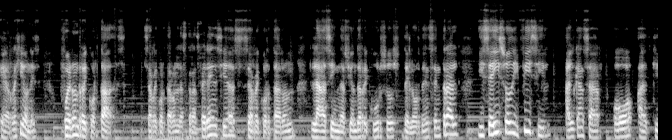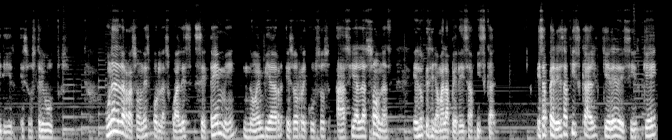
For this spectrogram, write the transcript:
eh, regiones fueron recortadas. Se recortaron las transferencias, se recortaron la asignación de recursos del orden central y se hizo difícil alcanzar o adquirir esos tributos. Una de las razones por las cuales se teme no enviar esos recursos hacia las zonas es lo que se llama la pereza fiscal. Esa pereza fiscal quiere decir que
